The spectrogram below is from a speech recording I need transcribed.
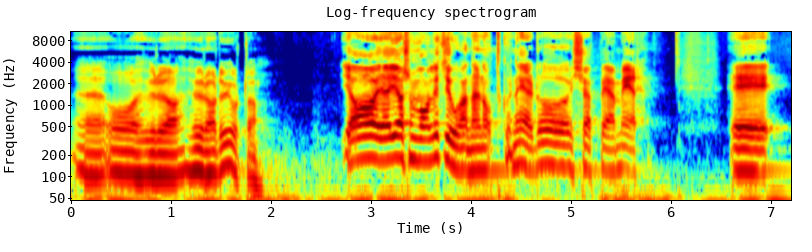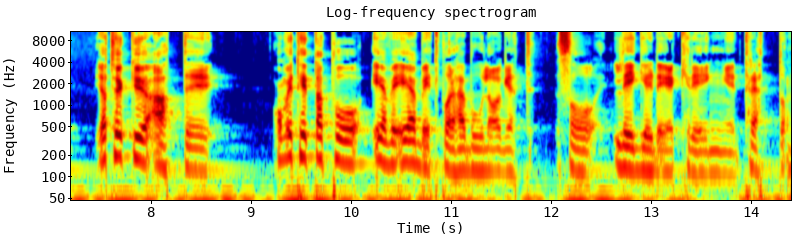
Eh, och hur, hur har du gjort då? Ja, jag gör som vanligt Johan när något går ner. Då köper jag mer. Eh, jag tycker ju att eh, om vi tittar på ev-ebit på det här bolaget så ligger det kring 13.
